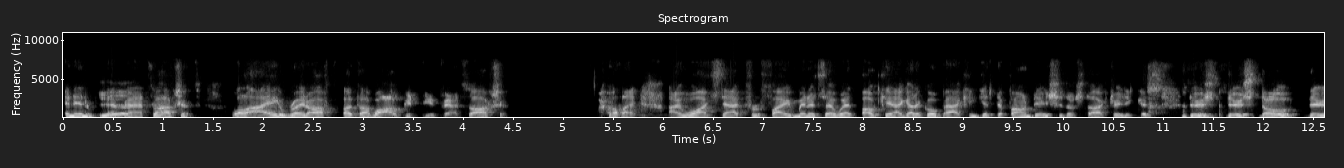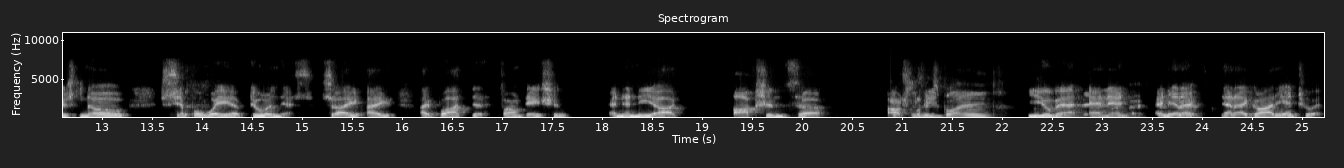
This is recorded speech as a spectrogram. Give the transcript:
and then yeah. advanced options. Well, I right off I thought, well, I'll get the advanced option. Well, I, I watched that for five minutes. I went, okay, I got to go back and get the foundation of stock trading because there's there's no there's no simple way of doing this. So I I, I bought the foundation and then the uh, options uh, options explained. You bet. And then and then I then I got into it,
